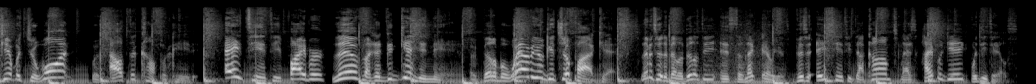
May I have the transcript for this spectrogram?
Get what you want without the complicated. AT&T Fiber, live like a gigillionaire. Available wherever you get your podcast. Limited availability in select areas. Visit AT&T.com slash hypergig for details.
